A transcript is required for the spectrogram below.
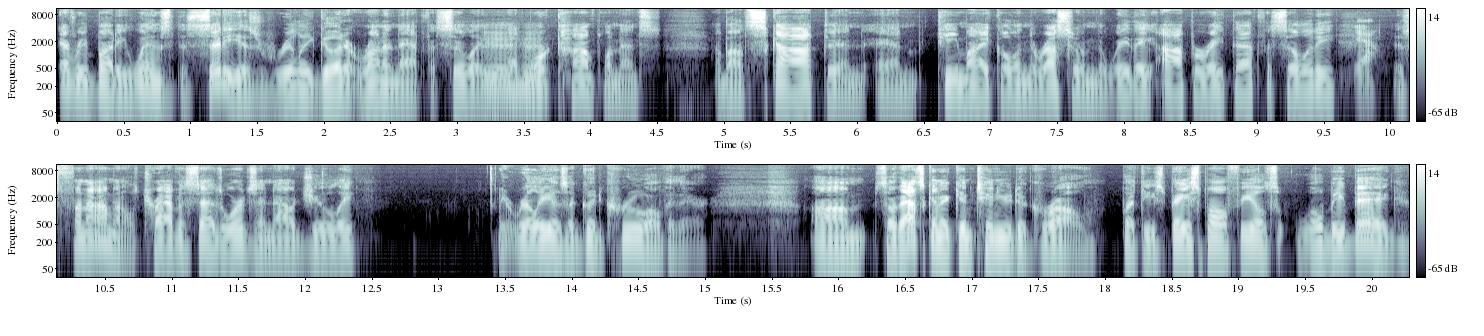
Everybody wins. The city is really good at running that facility. We've had mm-hmm. more compliments about Scott and, and T. Michael and the rest of them. The way they operate that facility Yeah. is phenomenal. Travis Edwards and now Julie. It really is a good crew over there. Um, so that's going to continue to grow. But these baseball fields will be big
